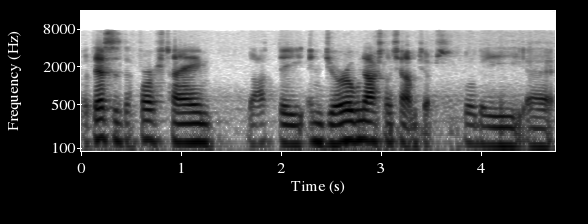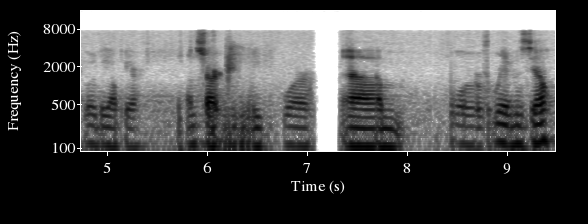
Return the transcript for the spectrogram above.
but this is the first time that the enduro national championships will be uh, will be up here, and certainly for um, for Ravensdale.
